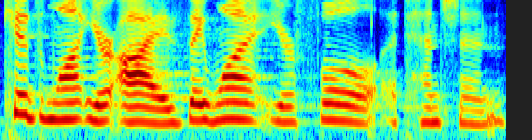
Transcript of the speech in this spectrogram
Kids want your eyes, they want your full attention.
